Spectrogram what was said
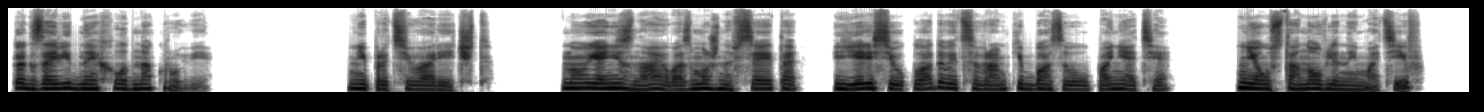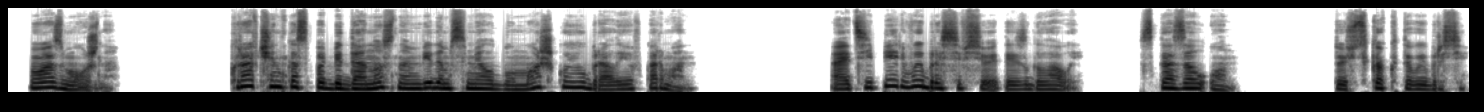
как завидное хладнокровие. Не противоречит. Ну, я не знаю, возможно, вся эта ересь укладывается в рамки базового понятия «неустановленный мотив». Возможно. Кравченко с победоносным видом смял бумажку и убрал ее в карман. А теперь выброси все это из головы. сказал он. То есть как это выброси?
